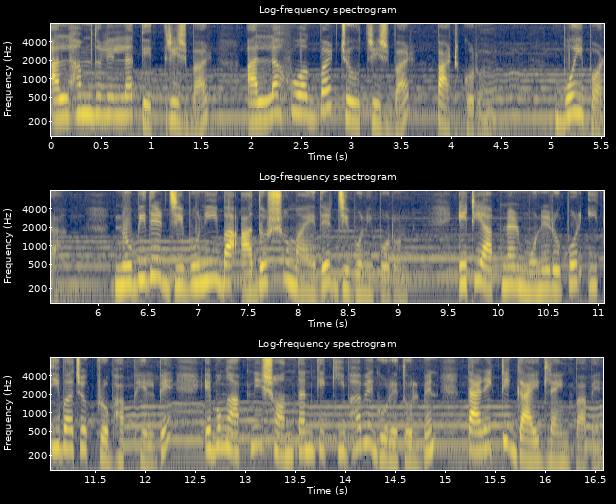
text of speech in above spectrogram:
আলহামদুলিল্লাহ তেত্রিশ বার, আল্লাহু আকবার চৌত্রিশ বার পাঠ করুন। বই পড়া। নবীদের জীবনী বা আদর্শ মায়েদের জীবনী পড়ুন। এটি আপনার মনের উপর ইতিবাচক প্রভাব ফেলবে এবং আপনি সন্তানকে কীভাবে গড়ে তুলবেন তার একটি গাইডলাইন পাবেন।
